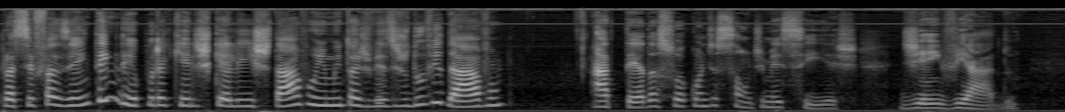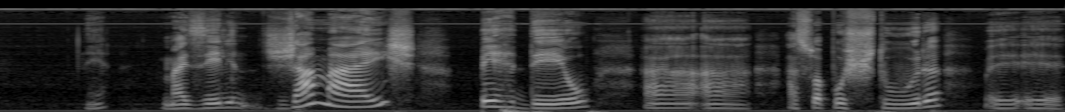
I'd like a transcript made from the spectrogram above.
para se fazer entender por aqueles que ali estavam e muitas vezes duvidavam até da sua condição de Messias, de enviado. Né? Mas ele jamais perdeu a, a, a sua postura é, é,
